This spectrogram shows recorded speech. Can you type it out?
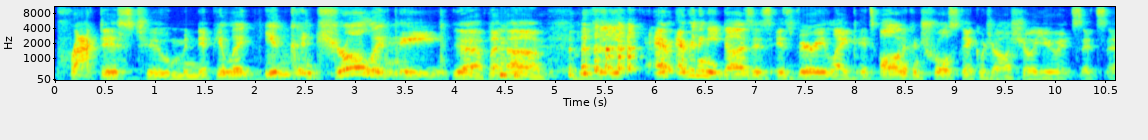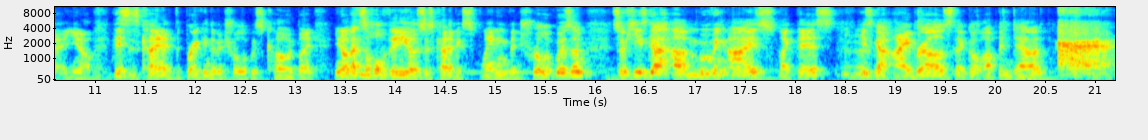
practice to manipulate. You're controlling me. Yeah, but um, he, everything he does is is very like it's all in a control stick, which I'll show you. It's it's uh, you know this is kind of the breaking the ventriloquist code, but you know that's the whole video is just kind of explaining ventriloquism. So he's got um, moving eyes like this. He's got eyebrows that go up and down. Ah,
